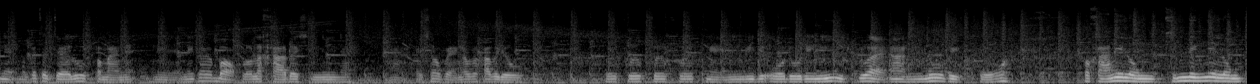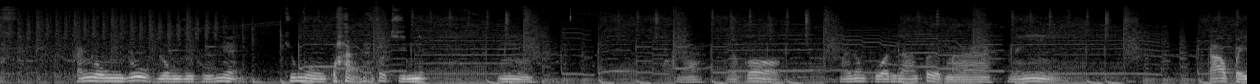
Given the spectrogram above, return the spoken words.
เนี่ยมันก็จะเจอรูปประมาณนี้นี่อันนี้ก็บอกลดราคาด้วยชิ้นนี้นะใครชอบแหวนก็เข้าไปดูฟึบฟึบฟึบฟึบเนี่ยมีวิดีโอดูในนี้อีกด้วยอ่ามีรูปอีกโหพ่อค้านี่ลงชิ้นหนึงเนี่ยลงทั้งลงรูปลง YouTube เนี่ยชั่วโมงกว่านะต่อชิ้นเนี่ยอืมนะแล้วก็ไม่ต้องกลัวที่ร้านเปิดมานี่9ปี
